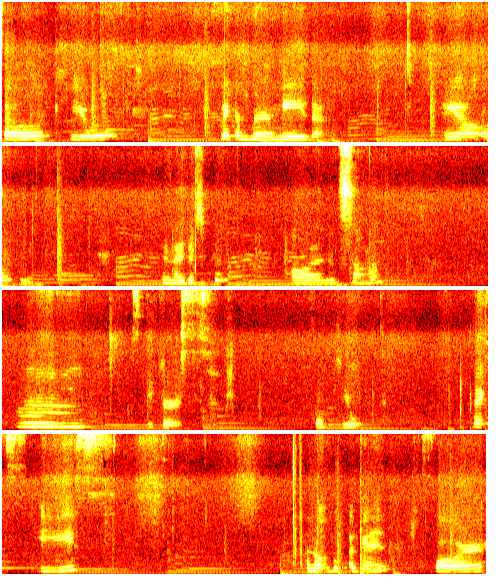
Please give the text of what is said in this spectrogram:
So cute. Like a mermaid tail. And I just put on some um, stickers. So cute. Next is a notebook again for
